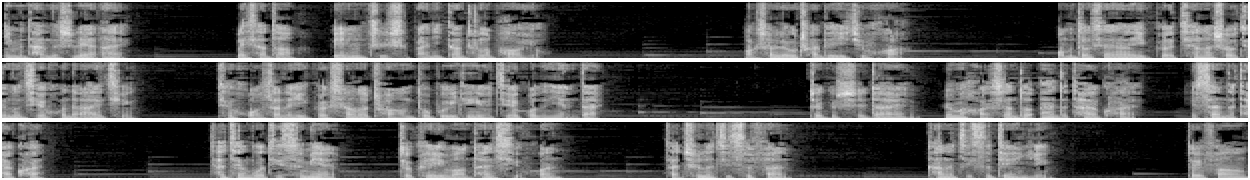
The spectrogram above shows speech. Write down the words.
你们谈的是恋爱，没想到别人只是把你当成了炮友。网上流传着一句话：我们都想要一个牵了手就能结婚的爱情，却活在了一个上了床都不一定有结果的年代。这个时代，人们好像都爱得太快，也散得太快。才见过几次面，就可以妄谈喜欢。才吃了几次饭，看了几次电影，对方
